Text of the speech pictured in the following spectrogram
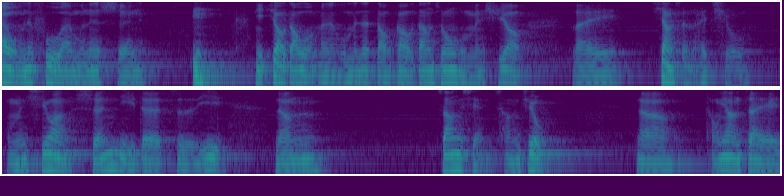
爱我们的父，爱我们的神，你教导我们，我们的祷告当中，我们需要来向神来求，我们希望神你的旨意能彰显成就。那同样在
